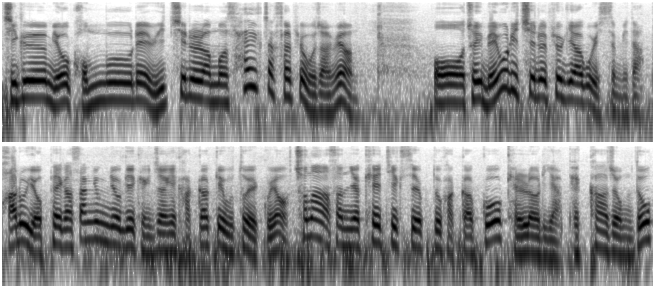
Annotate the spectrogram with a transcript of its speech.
지금 이 건물의 위치를 한번 살짝 살펴보자면 어, 저희 위치를 표기하고 있습니다. 바로 옆에가 쌍용역에 굉장히 가깝게 붙어 있고요. 천안아산역 KTX역도 가깝고 갤러리아, 백화점도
